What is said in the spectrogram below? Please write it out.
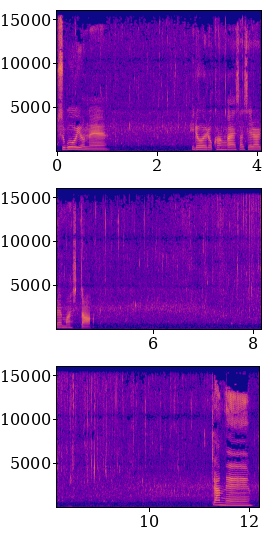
すごいよね。いろいろ考えさせられました。じゃあね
